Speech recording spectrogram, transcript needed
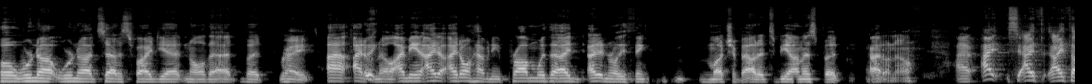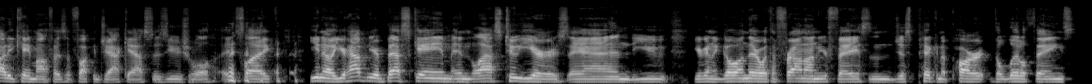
oh, we're not we're not satisfied yet and all that. But Right. I, I don't know. I mean, I, I don't have any problem with it. I, I didn't really think much about it, to be honest, but I don't know. I I, see, I I thought he came off as a fucking jackass as usual. It's like you know you're having your best game in the last two years, and you you're gonna go in there with a frown on your face and just picking apart the little things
